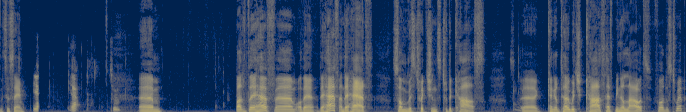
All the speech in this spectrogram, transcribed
It's the same. yeah. Um, but they have, um, or they they have, and they had some restrictions to the cars. Uh, can you tell which cars have been allowed for this trip?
